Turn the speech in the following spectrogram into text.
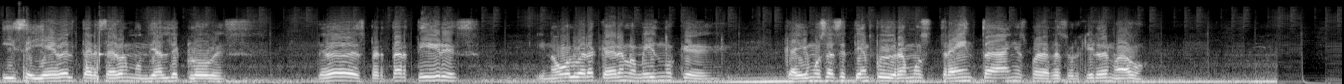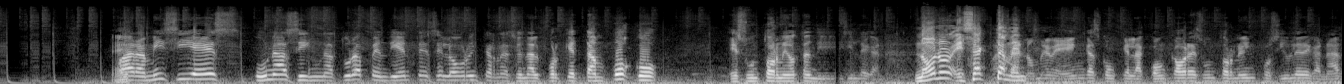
y se lleva el tercero el Mundial de Clubes. Debe despertar Tigres y no volver a caer en lo mismo que, caímos hace tiempo y duramos 30 años para resurgir de nuevo. Para mí sí es una asignatura pendiente ese logro internacional, porque tampoco es un torneo tan difícil de ganar. No, no, exactamente. O sea, no me vengas con que la Conca ahora es un torneo imposible de ganar.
